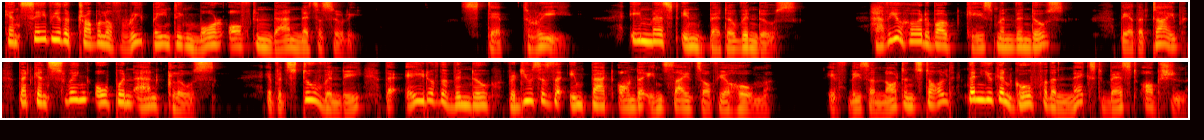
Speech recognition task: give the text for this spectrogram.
can save you the trouble of repainting more often than necessary. Step 3. Invest in better windows. Have you heard about casement windows? They are the type that can swing open and close. If it's too windy, the aid of the window reduces the impact on the insides of your home. If these are not installed, then you can go for the next best option,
